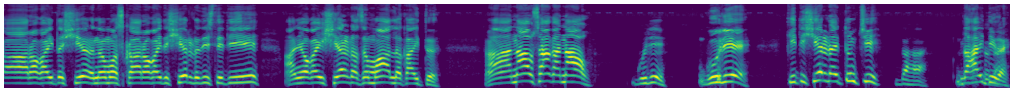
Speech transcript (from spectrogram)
नमस्कार अगा इथं शेर नमस्कार अगा इथं शेरड दिसते ती. आणि अगा ही शेरडाचं मालक आहे इथं. हा नाव सांगा नाव. गुढे गुले. किती शेरड आहे तुमची? दहा. दहा आहे ती काय?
